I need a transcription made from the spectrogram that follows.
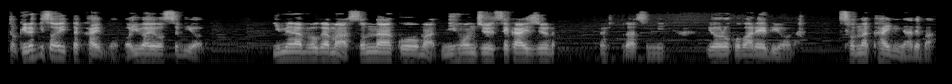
時々そういった会のお祝いをするような、夢ラボがまあ、そんな、こう、まあ、日本中、世界中の人たちに喜ばれるような、そんな会になれば、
